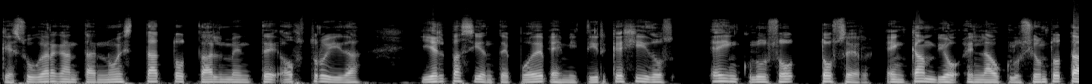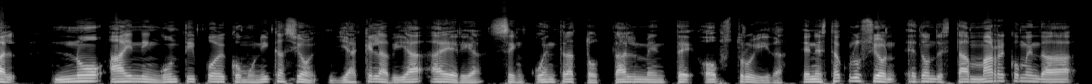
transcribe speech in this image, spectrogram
que su garganta no está totalmente obstruida y el paciente puede emitir quejidos e incluso toser. En cambio, en la oclusión total no hay ningún tipo de comunicación ya que la vía aérea se encuentra totalmente obstruida. En esta oclusión es donde está más recomendada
